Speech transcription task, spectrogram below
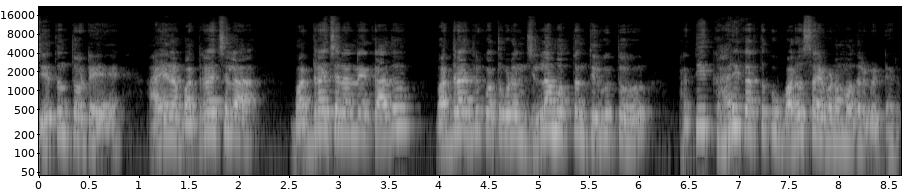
జీతంతో ఆయన భద్రాచల భద్రాచలనే కాదు భద్రాద్రి కొత్తగూడెం జిల్లా మొత్తం తిరుగుతూ ప్రతి కార్యకర్తకు భరోసా ఇవ్వడం మొదలుపెట్టారు.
